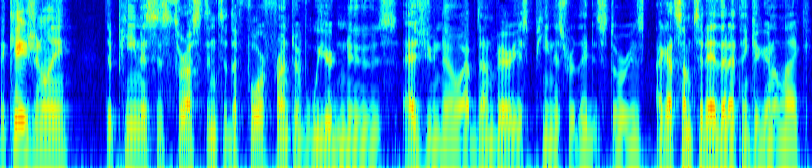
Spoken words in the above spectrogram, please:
Occasionally, the penis is thrust into the forefront of weird news. As you know, I've done various penis related stories. I got some today that I think you're going to like.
